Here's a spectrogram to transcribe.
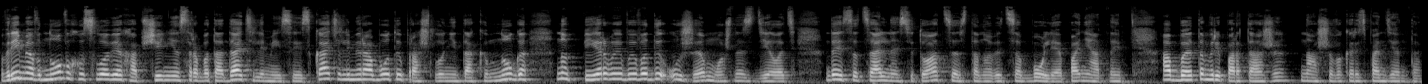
Время в новых условиях общения с работодателями и соискателями работы прошло не так и много, но первые выводы уже можно сделать. Да и социальная ситуация становится более понятной. Об этом в репортаже нашего корреспондента.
